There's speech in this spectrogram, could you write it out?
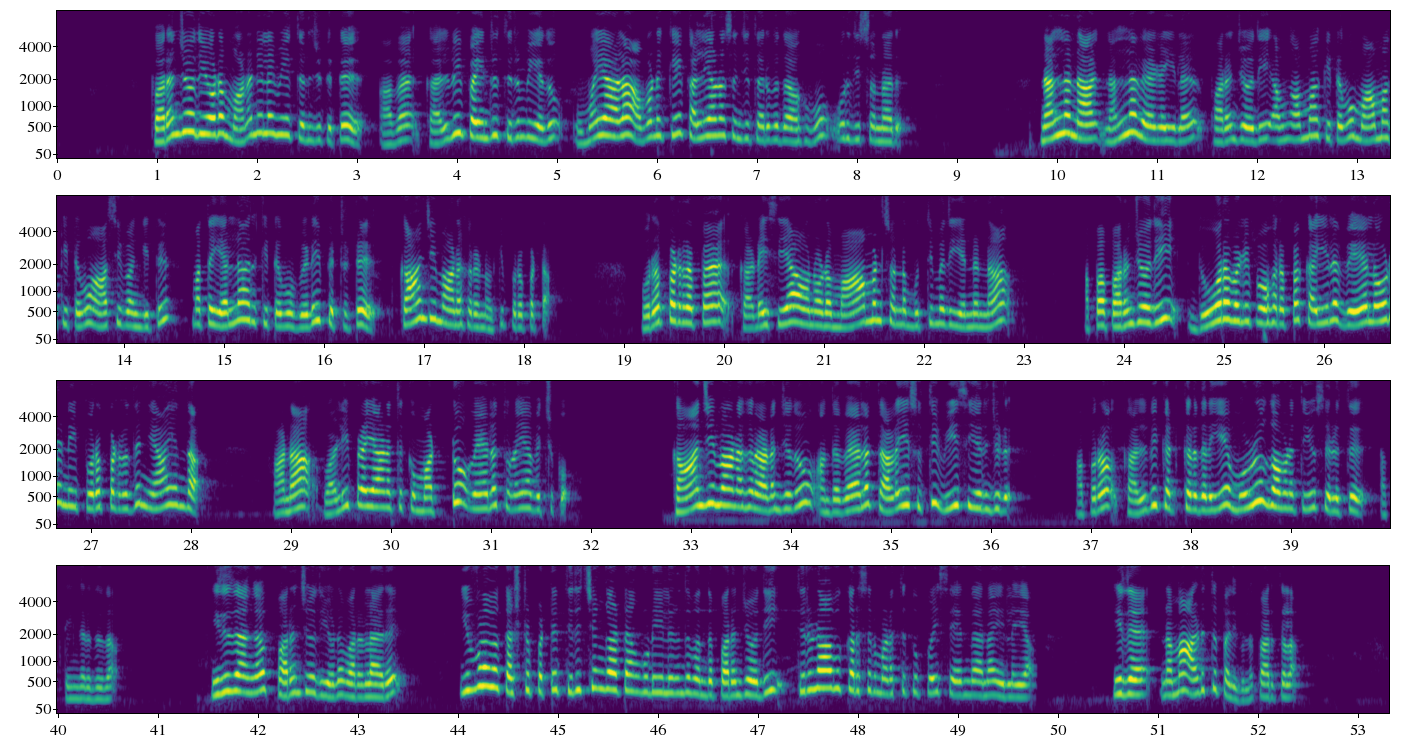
பரஞ்சோதியோட மனநிலைமையை தெரிஞ்சுக்கிட்டு அவன் கல்வி பயின்று திரும்பியதும் உமையால் அவனுக்கே கல்யாணம் செஞ்சு தருவதாகவும் உறுதி சொன்னார். நல்ல நாள் நல்ல வேளையில் பரஞ்சோதி அவங்க அம்மா கிட்டவும் மாமா கிட்டவும் ஆசி வாங்கிட்டு மற்ற எல்லாருக்கிட்டவும் விடை பெற்றுட்டு காஞ்சி மாநகரை நோக்கி புறப்பட்டான் புறப்படுறப்ப கடைசியாக அவனோட மாமன் சொன்ன புத்திமதி என்னென்னா அப்பா பரஞ்சோதி தூர வழி போகிறப்ப கையில் வேலோடு நீ புறப்படுறது நியாயம்தான் ஆனால் வழி பிரயாணத்துக்கு மட்டும் வேலை துணையாக வச்சுக்கோ. காஞ்சி மாநகர் அடைஞ்சதும் அந்த வேலை தலையை சுற்றி வீசி எரிஞ்சிடு. அப்புறம் கல்வி கற்கிறதுலையே முழு கவனத்தையும் செலுத்து அப்படிங்கிறது தான். இதுதாங்க பரஞ்சோதியோட வரலாறு. இவ்வளவு கஷ்டப்பட்டு திருச்செங்காட்டாங்குடியிலிருந்து வந்த பரஞ்சோதி திருநாவுக்கரசர் மடத்துக்கு போய் சேர்ந்தானா இல்லையா? இதை நம்ம அடுத்த பதிவில் பார்க்கலாம்.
